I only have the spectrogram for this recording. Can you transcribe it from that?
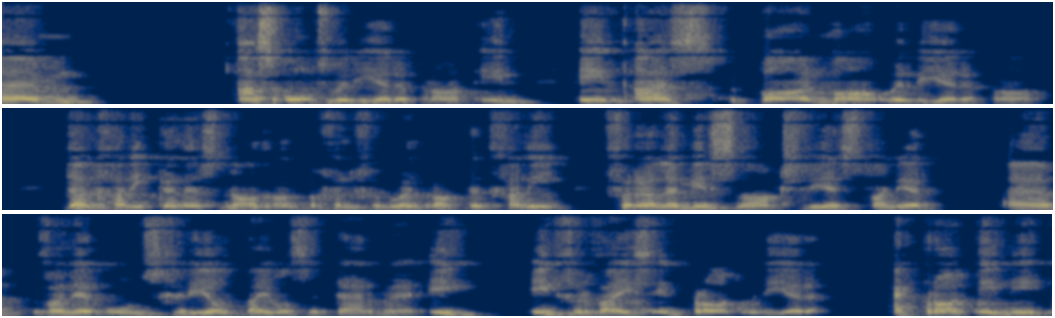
ehm um, as ons oor die Here praat en en as pa en ma oor die Here praat, dan gaan die kinders naderhand begin gewoond raak. Dit gaan nie vir hulle meer snaaks wees wanneer ehm um, wanneer ons gereeld Bybelse terme en en verwys en praat oor die Here. Ek praat nie net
